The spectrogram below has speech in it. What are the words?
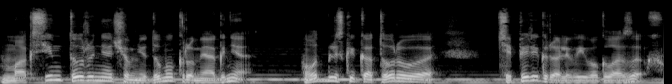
Максим тоже ни о чем не думал, кроме огня, отблески которого теперь играли в его глазах.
